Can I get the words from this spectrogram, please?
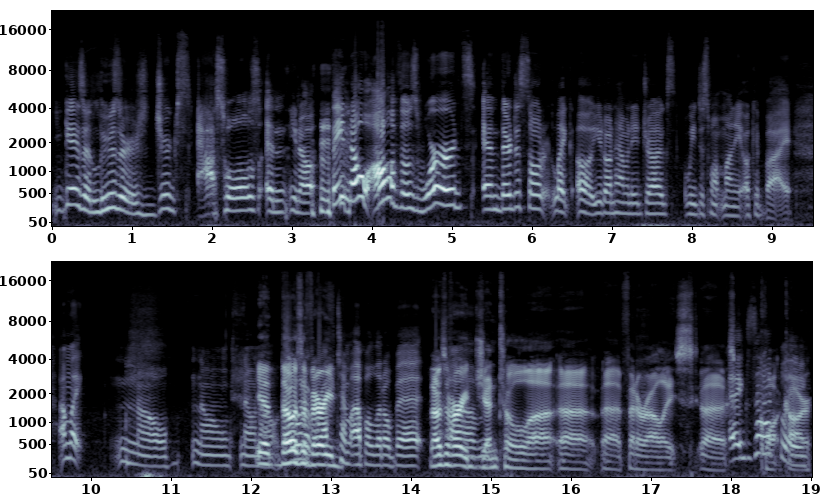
"You guys are losers, jerks, assholes," and you know, they know all of those words, and they're just so like, "Oh, you don't have any drugs. We just want money. Okay, bye." I'm like. No, no, no, Yeah, no. that They was a very- him up a little bit. That was a very Um, gentle uh, uh, uh, Federales uh, Exactly. car.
